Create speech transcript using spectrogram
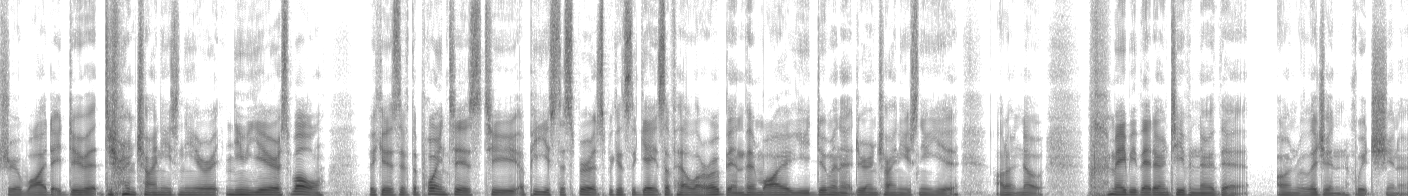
sure why they do it during chinese new year, new year as well. Because if the point is to appease the spirits because the gates of hell are open then why are you doing it during chinese new year? I don't know. Maybe they don't even know their own religion which you know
